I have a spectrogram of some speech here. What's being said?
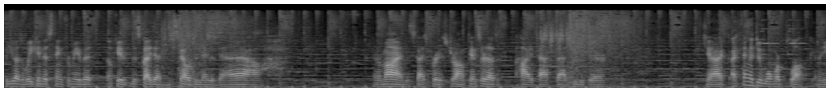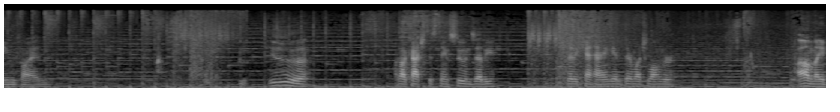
But you have to weaken this thing for me a bit. Okay, this guy did. This guy will do negative damage. Ah. Never mind, this guy's pretty strong. Pinsir has a high attack stat, he be there. Okay, I, I think I do one more pluck, and he'll be fine. Ugh. I gotta catch this thing soon, Zebby. Zebi can't hang in there much longer. Um, I,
